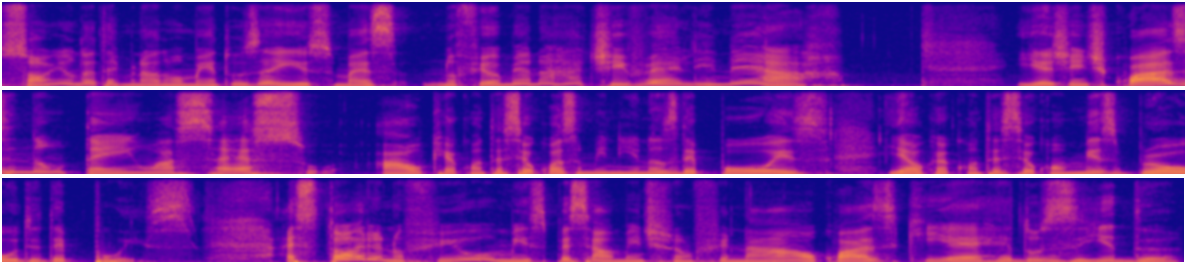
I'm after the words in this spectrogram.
Só em um determinado momento usa isso, mas no filme a narrativa é linear. E a gente quase não tem um acesso ao que aconteceu com as meninas depois e ao que aconteceu com Miss Brody depois. A história no filme, especialmente no final, quase que é reduzida.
